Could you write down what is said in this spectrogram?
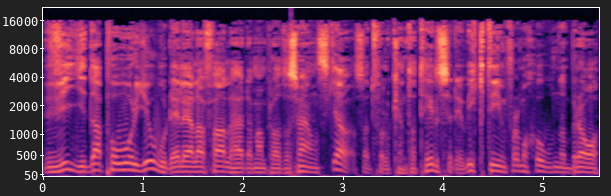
vida på vår jord, eller i alla fall här där man pratar svenska, så att folk kan ta till sig det. Viktig information och bra,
